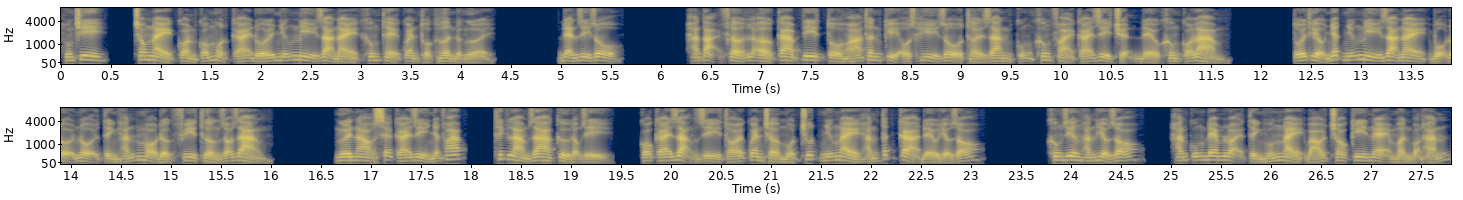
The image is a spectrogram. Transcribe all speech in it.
Huống chi, trong này còn có một cái đối những nị dạ này không thể quen thuộc hơn được người. Đèn gì rồ? Hắn tại phở là ở Capi tổ hóa thân kỳ Oshi rồ thời gian cũng không phải cái gì chuyện đều không có làm. Tối thiểu nhất những nị dạ này bộ đội nội tình hắn mò được phi thường rõ ràng. Người nào sẽ cái gì nhẫn pháp, thích làm ra cử động gì, có cái dạng gì thói quen chờ một chút những này hắn tất cả đều hiểu rõ. Không riêng hắn hiểu rõ, hắn cũng đem loại tình huống này báo cho kỳ nẹ mẩn bọn hắn.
